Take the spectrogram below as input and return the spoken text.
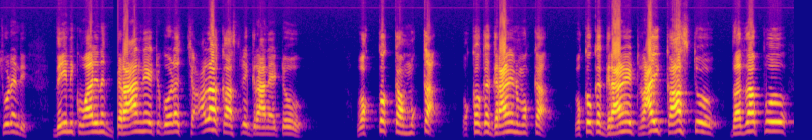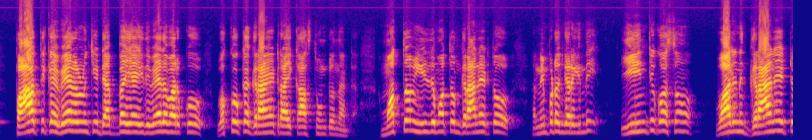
చూడండి దీనికి వాడిన గ్రానైట్ కూడా చాలా కాస్ట్లీ గ్రానైటు ఒక్కొక్క ముక్క ఒక్కొక్క గ్రానైట్ ముక్క ఒక్కొక్క గ్రానైట్ రాయి కాస్ట్ దాదాపు పాతిక వేల నుంచి డెబ్బై ఐదు వేల వరకు ఒక్కొక్క గ్రానైట్ రాయి కాస్ట్ ఉంటుందంట. మొత్తం ఇది మొత్తం గ్రానైట్తో నింపడం జరిగింది. ఈ ఇంటి కోసం వాడిన గ్రానైట్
